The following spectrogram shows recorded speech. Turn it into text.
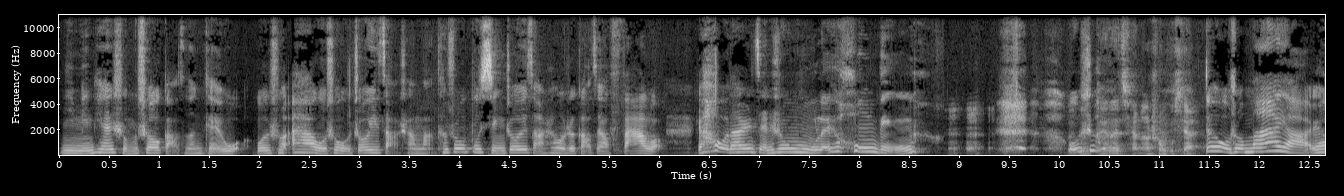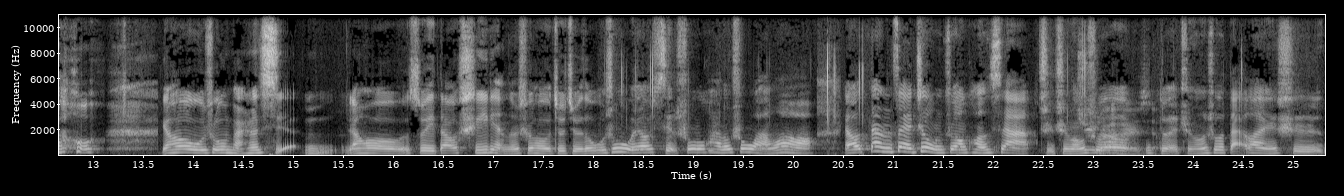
你明天什么时候稿子能给我？”我就说：“啊，我说我周一早上嘛。”他说：“不行，周一早上我这稿子要发了。”然后我当时简直是五雷轰顶，我说人的潜能是无限的。对，我说妈呀，然后，然后我说我马上写，嗯，然后所以到十一点的时候就觉得我说我要写说的话都说完了，然后但在这种状况下，只只能说对，只能说 deadline 是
